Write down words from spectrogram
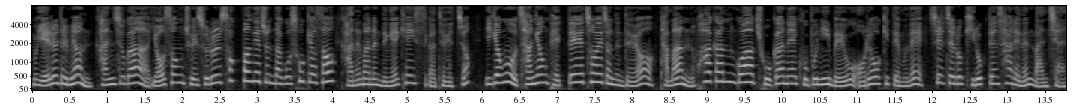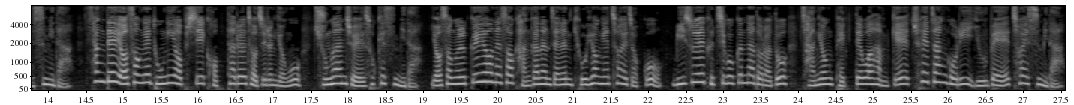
뭐 예를 들면 간수가 여성 죄수를 석방해준다고 속여서 가늠하는 등의 케이스가 되겠죠. 이 경우 장형 100대에 처해졌는데요. 다만 화간과 조간의 구분이 매우 어려웠기 때문에 실제로 기록된 사례는 많지 않습니다. 상대 여성의 동의 없이 겁탈을 저지른 경우 중한 죄에 속했습니다. 여성을 꿰어내서 강간한 자는 교형에 처해졌고 미수에 그치고 끝나더라도 장형 100대와 함께 최장거리 유배에 처했습니다.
